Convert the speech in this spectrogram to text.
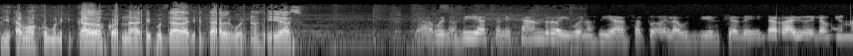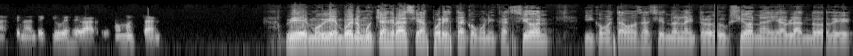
estamos comunicados con la diputada, ¿qué tal? Buenos días. buenos días Alejandro y buenos días a toda la audiencia de la radio de la Unión Nacional de Clubes de Barrio. ¿Cómo están? Bien, muy bien. Bueno, muchas gracias por esta comunicación y como estamos haciendo en la introducción, ahí hablando de,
